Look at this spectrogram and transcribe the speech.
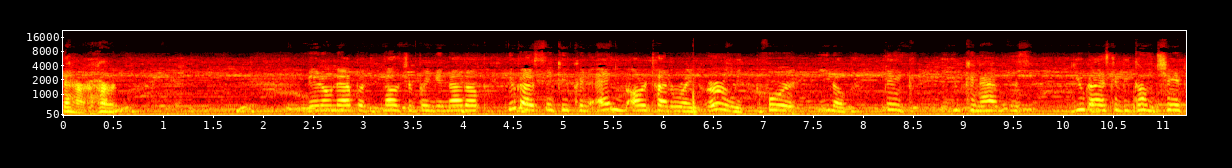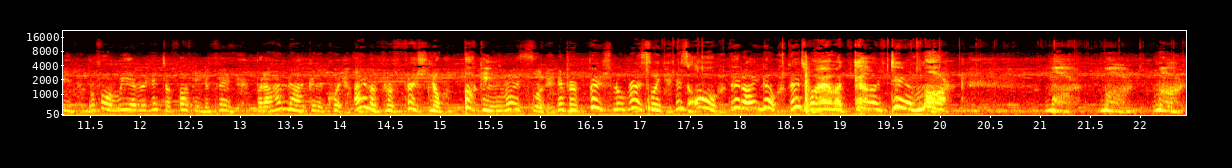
that are hurt. You know, Nappa, now that you're bringing that up, you guys think you can end our title reign early before, you know, think you can have this, you guys can become champion before we ever get to fucking defend. But I'm not gonna quit. I'm a professional fucking wrestler, and professional wrestling is all that I know. That's why I'm a goddamn Mark. Mark, Mark, Mark,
